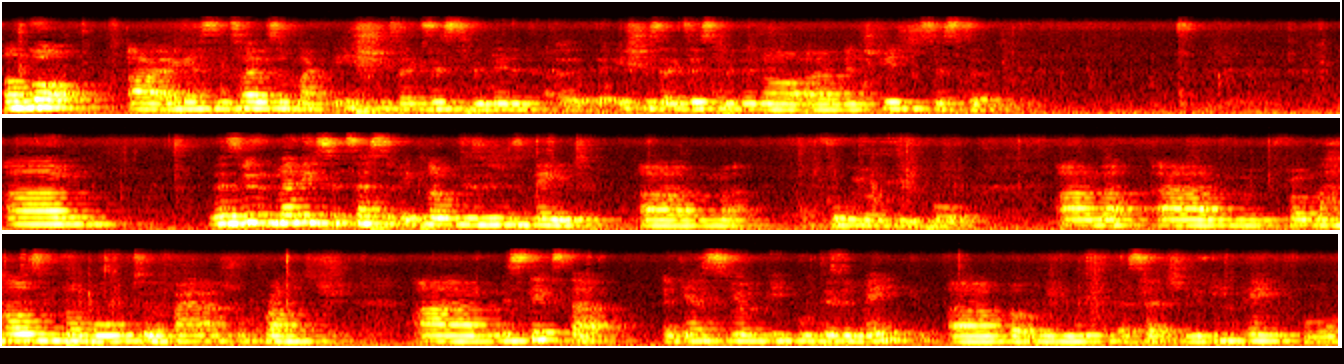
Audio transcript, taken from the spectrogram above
a lot, uh, I guess, in terms of like the issues that exist within uh, the issues that exist within our um, education system. Um, there's been many successive economic decisions made um, for young people, um, um, from the housing bubble to the financial crash, um, mistakes that I guess young people didn't make, but we would essentially be paid for.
